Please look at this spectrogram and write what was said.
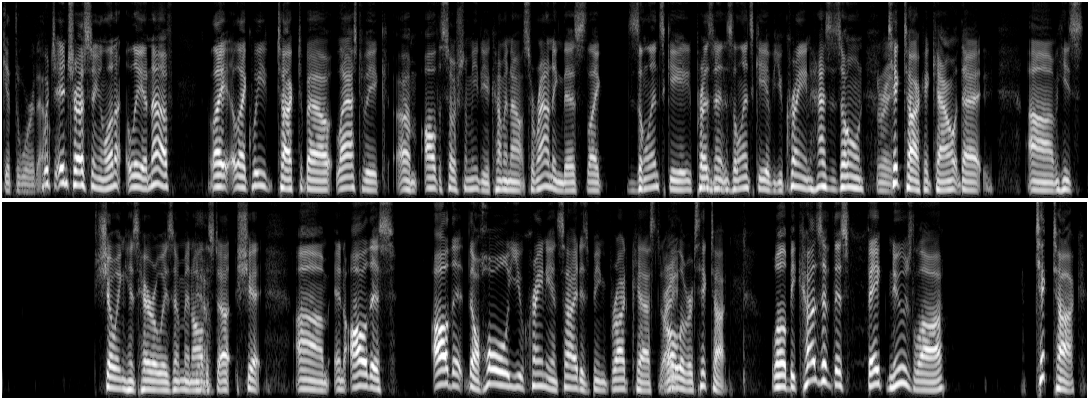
get the word out. Which, interestingly enough, like like we talked about last week, um, all the social media coming out surrounding this, like Zelensky, President Zelensky of Ukraine, has his own right. TikTok account that um, he's showing his heroism and all Yeah. the stuff shit. Um, and all this all the the whole Ukrainian side is being broadcast all over TikTok. Well, because of this fake news law, TikTok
